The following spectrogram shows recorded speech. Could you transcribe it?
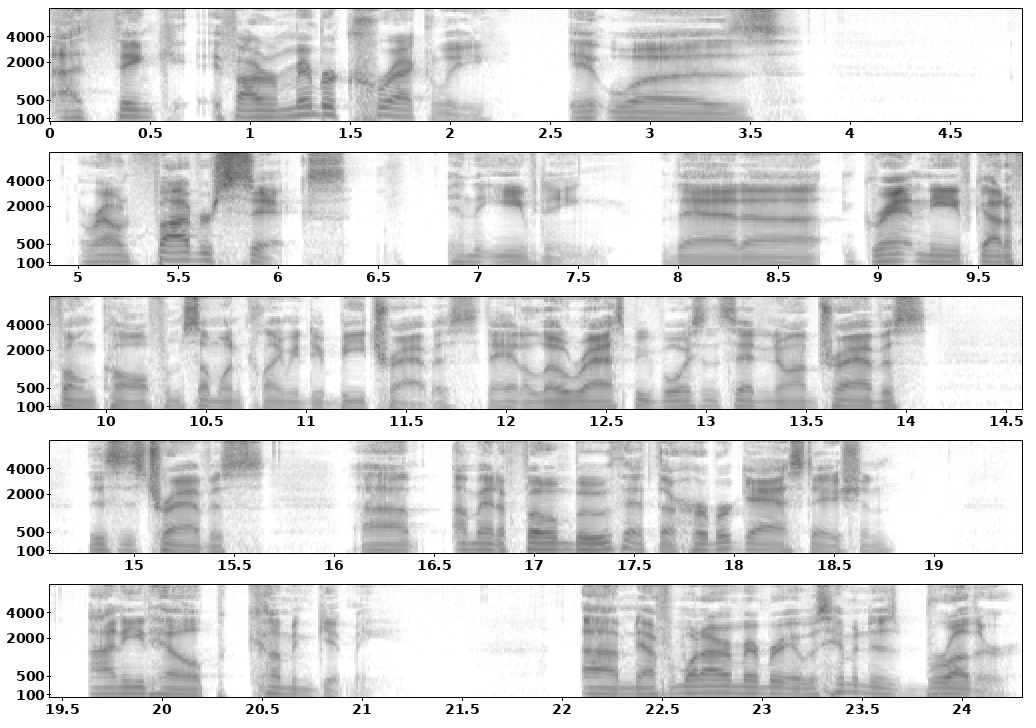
I think, if I remember correctly, it was around five or six in the evening that uh, Grant Neff got a phone call from someone claiming to be Travis. They had a low, raspy voice and said, You know, I'm Travis. This is Travis. Uh, I'm at a phone booth at the Heber gas station. I need help. Come and get me. Um, now, from what I remember, it was him and his brother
